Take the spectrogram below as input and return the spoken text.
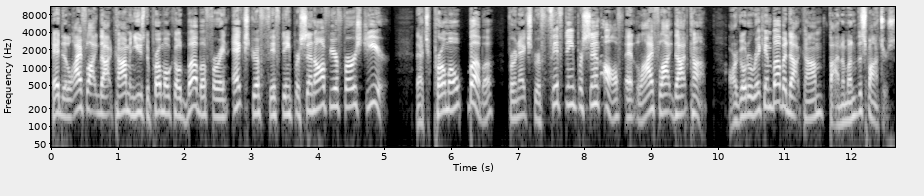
Head to lifelock.com and use the promo code BUBBA for an extra 15% off your first year. That's promo BUBBA for an extra 15% off at lifelock.com or go to rickandbubba.com, find them under the sponsors.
